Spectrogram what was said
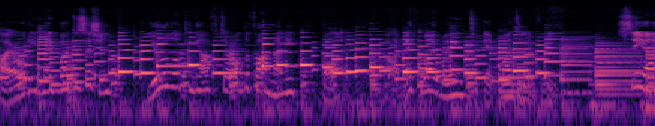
I already made my decision. You're looking after all the farm Annie, while I, make my way to get my delivery. See ya.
